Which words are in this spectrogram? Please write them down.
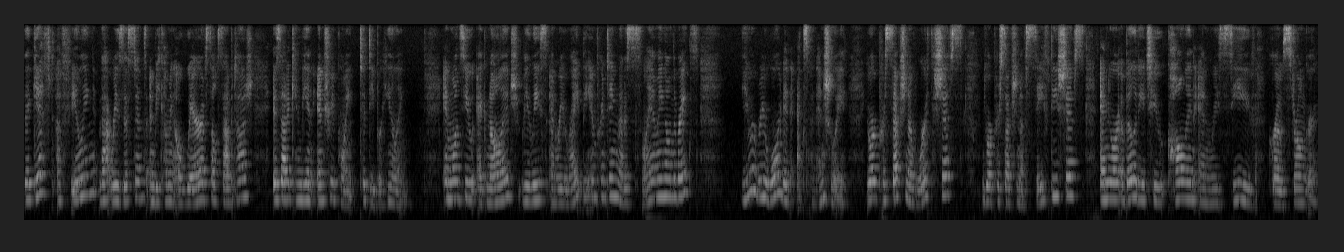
The gift of feeling that resistance and becoming aware of self sabotage is that it can be an entry point to deeper healing. And once you acknowledge, release, and rewrite the imprinting that is slamming on the brakes, you are rewarded exponentially. Your perception of worth shifts, your perception of safety shifts, and your ability to call in and receive grows stronger.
